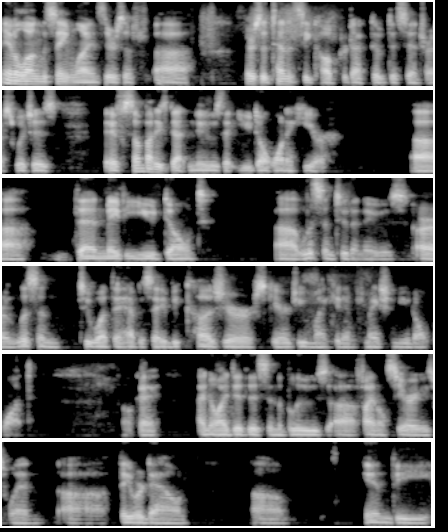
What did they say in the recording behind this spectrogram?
And along the same lines, there's a uh, there's a tendency called protective disinterest, which is if somebody's got news that you don't want to hear, uh, then maybe you don't uh, listen to the news or listen to what they have to say because you're scared you might get information you don't want. Okay. I know I did this in the Blues uh, final series when uh, they were down um, in the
